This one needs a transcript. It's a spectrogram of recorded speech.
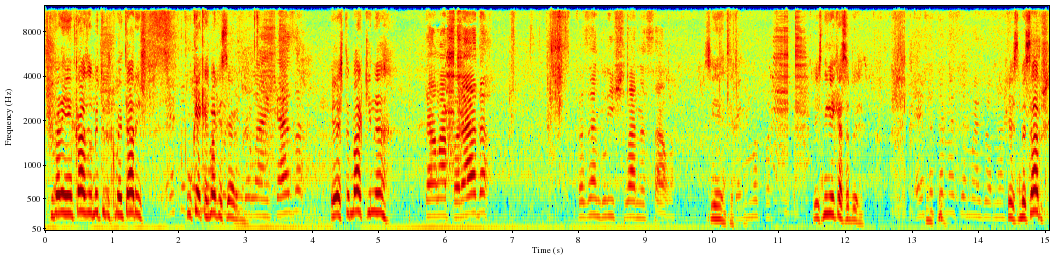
estiverem em casa, metem nos comentários esta o que é que tem as máquinas servem. Esta máquina, está lá parada, fazendo lixo lá na sala. sim, Tem uma partida. isso ninguém quer saber. Esta também foi mais ou menos. Esse também sabes?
